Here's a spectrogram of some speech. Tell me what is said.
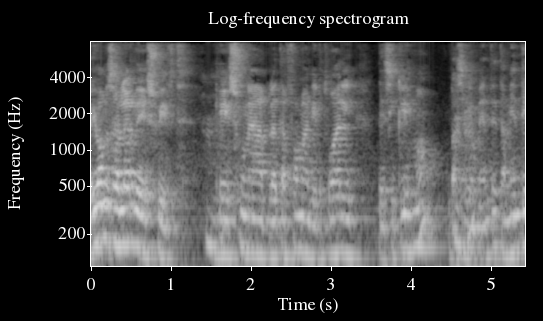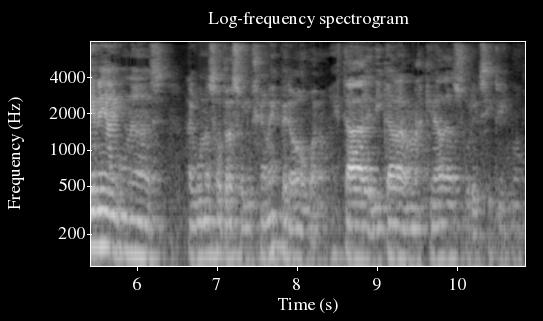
Hoy vamos a hablar de Swift, uh -huh. que es una plataforma virtual de ciclismo, básicamente. Uh -huh. También tiene algunas algunas otras soluciones, pero bueno, está dedicada más que nada sobre el ciclismo.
